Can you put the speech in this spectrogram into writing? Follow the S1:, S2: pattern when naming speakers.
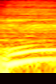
S1: Yeah.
